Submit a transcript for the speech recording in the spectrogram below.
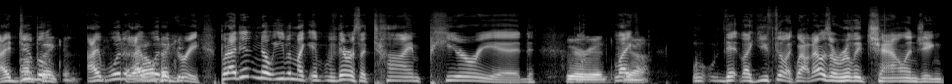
I do I'm bel- thinking. I would Yeah, I I would think you- agree. But I didn't know even like if there was a time period Period. like yeah. that like you feel like wow that was a really challenging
